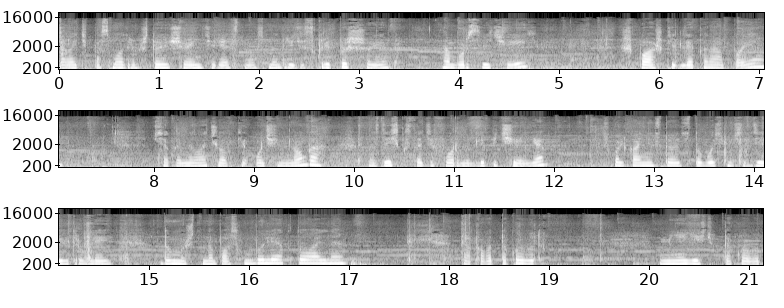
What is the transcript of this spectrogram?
Давайте посмотрим, что еще интересного. Смотрите, скрипыши, набор свечей, шпажки для канапе, всякой мелочевки очень много. А здесь, кстати, формы для печенья. Сколько они стоят? 189 рублей. Думаю, что на Пасху были актуальны. Так, а вот такой вот у меня есть вот такой вот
